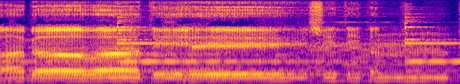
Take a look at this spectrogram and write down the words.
भगवति शितिकण्ठ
